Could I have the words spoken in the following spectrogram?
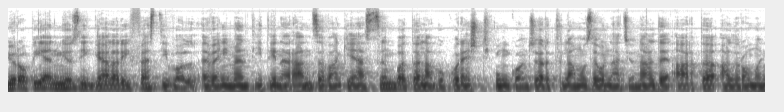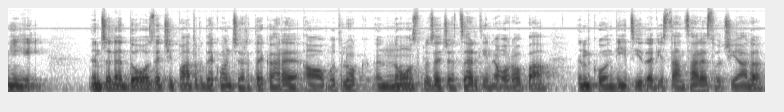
European Music Gallery Festival, eveniment itinerant, se va încheia sâmbătă la București cu un concert la Muzeul Național de Artă al României. În cele 24 de concerte care au avut loc în 19 țări din Europa, în condiții de distanțare socială,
